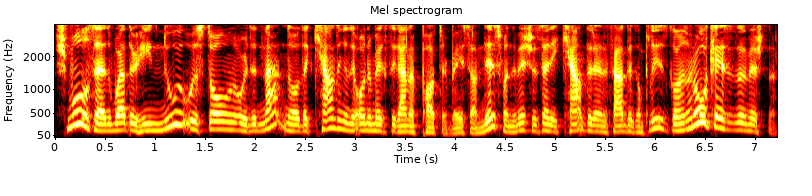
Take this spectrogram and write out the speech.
Shmuel said whether he knew it was stolen or did not know, the counting of the owner makes the ganef potter. Based on this, when the Mishnah said he counted it and found it complete, it's going on all cases of the Mishnah.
